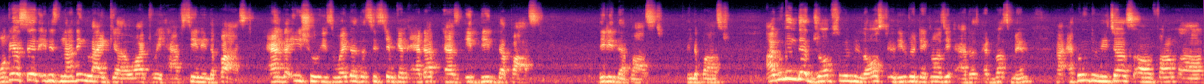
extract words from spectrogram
Mokyr said it is nothing like uh, what we have seen in the past, and the issue is whether the system can adapt as it did the past. Did it the past in the past. Argument that jobs will be lost due to technology advancement, uh, according to research uh, from uh,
